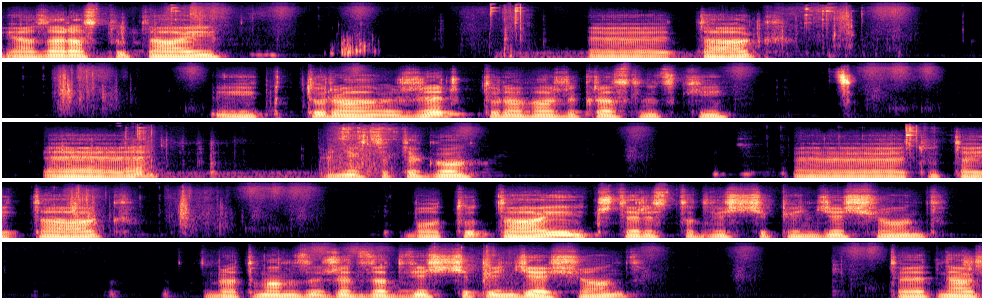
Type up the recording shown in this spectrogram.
Ja zaraz tutaj... E, tak. I która rzecz, która waży krasnoludzki... Eee. Ja nie chcę tego... E, tutaj tak. Bo tutaj 400, 250. Dobra, tu mam rzecz za 250. To jednak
